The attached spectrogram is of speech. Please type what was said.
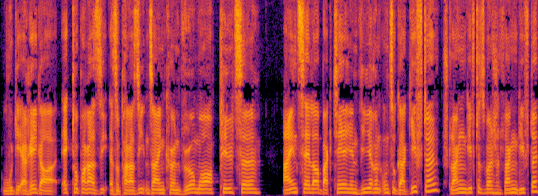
wo die Erreger Ektoparasiten, also Parasiten sein können, Würmer, Pilze, Einzeller, Bakterien, Viren und sogar Gifte, Schlangengifte, zum Beispiel Schlangengifte.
